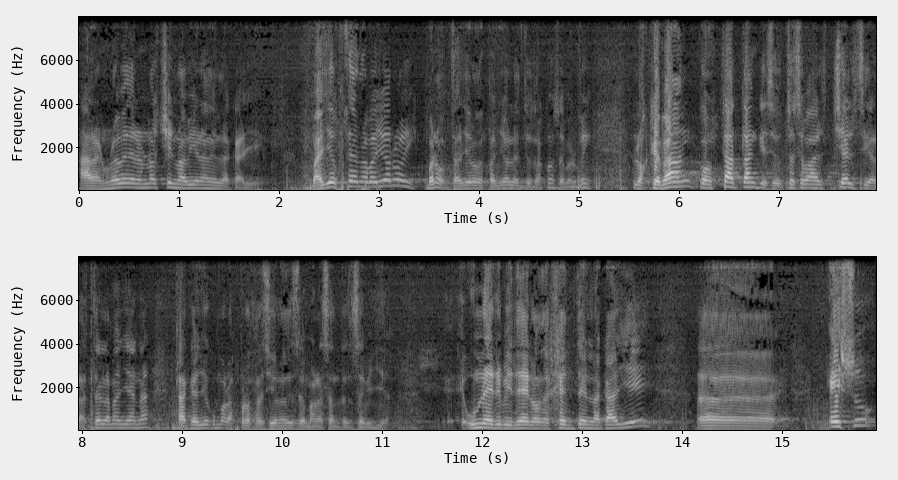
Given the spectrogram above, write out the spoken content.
A las nueve de la noche no había nadie en la calle. ¿Vaya usted a Nueva York hoy? Bueno, está lleno de españoles, entre otras cosas, pero en fin. Los que van constatan que si usted se va al Chelsea a las tres de la mañana, está aquello como las procesiones de Semana Santa en Sevilla un hervidero de gente en la calle, eh, eso,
